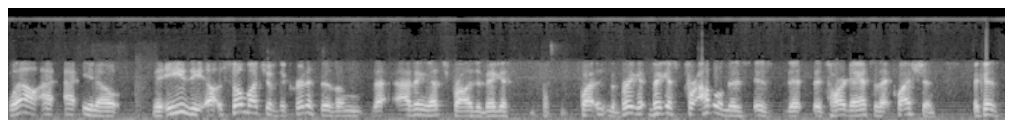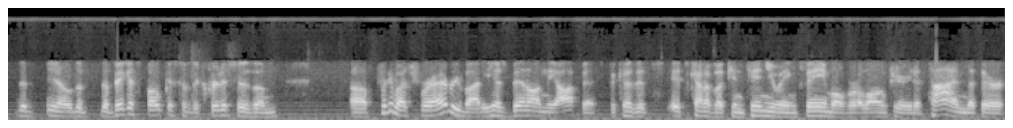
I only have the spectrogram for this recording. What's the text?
Well, I, I, you know, the easy, uh, so much of the criticism. That, I think that's probably the biggest the biggest problem is is that it's hard to answer that question because the you know the the biggest focus of the criticism uh, pretty much for everybody has been on the offense because it's it's kind of a continuing theme over a long period of time that they're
